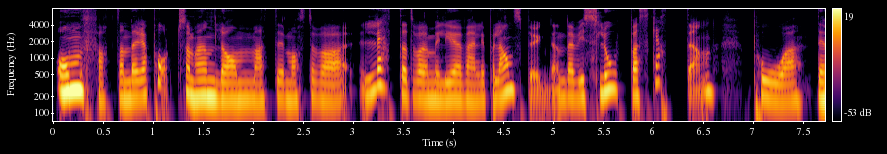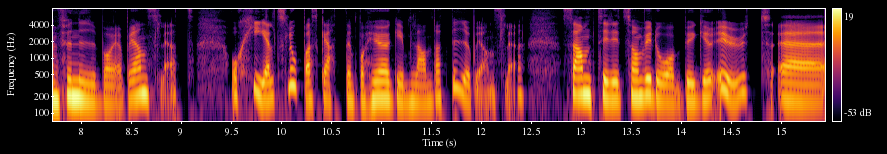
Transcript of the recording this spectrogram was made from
omfattande rapport som handlar om att det måste vara lätt att vara miljövänlig på landsbygden, där vi slopar skatten på den förnybara bränslet och helt slopar skatten på höginblandat biobränsle. Samtidigt som vi då bygger ut eh,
